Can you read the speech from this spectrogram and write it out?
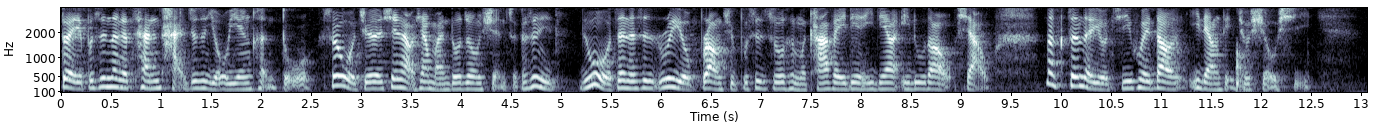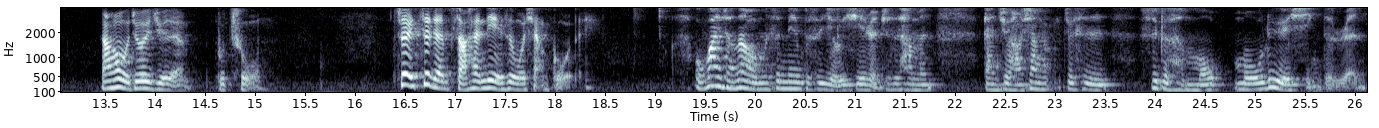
对，也不是那个餐台，就是油烟很多，所以我觉得现在好像蛮多这种选择。可是你如果我真的是 real brunch，不是说什么咖啡店一定要一路到下午，那真的有机会到一两点就休息，然后我就会觉得不错。所以这个早餐店也是我想过的、欸我忽然想到，我们身边不是有一些人，就是他们感觉好像就是是个很谋谋略型的人。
